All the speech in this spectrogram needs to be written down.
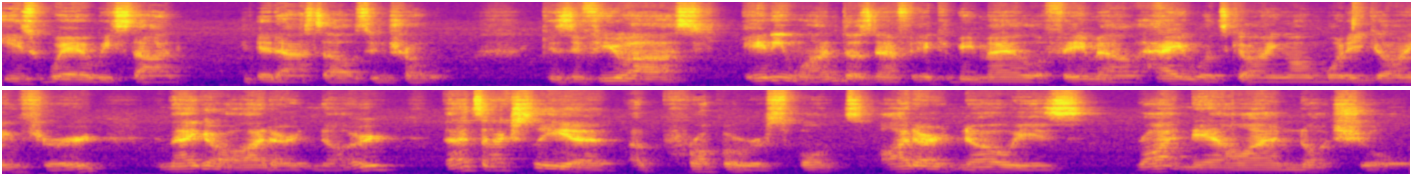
is where we start to get ourselves in trouble. Because if you ask anyone, doesn't have it could be male or female, hey, what's going on? What are you going through? And they go, I don't know. That's actually a, a proper response. I don't know is right now I am not sure.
